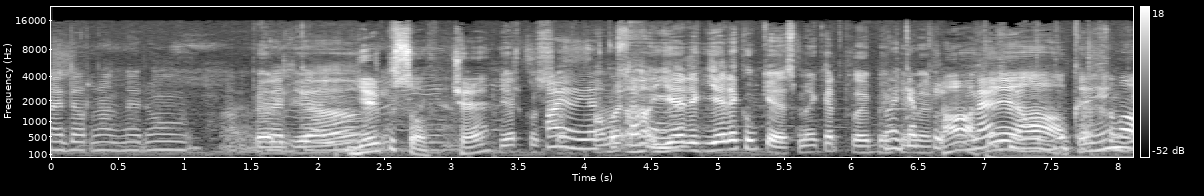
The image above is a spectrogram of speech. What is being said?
Նեդերլանդներում, Բելգիա, Բելգիայում, Երկուսով, չէ։ երկուսով։ Այո, երկուսով Հա, ենք։ երեք երեք ու կես, մեկ էլ playback-ի մեր։ Հա, դե հա, դե հիմա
